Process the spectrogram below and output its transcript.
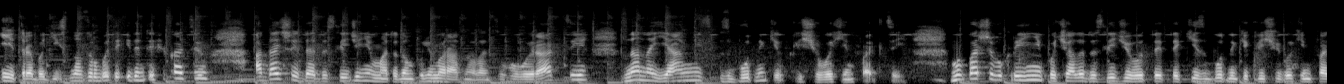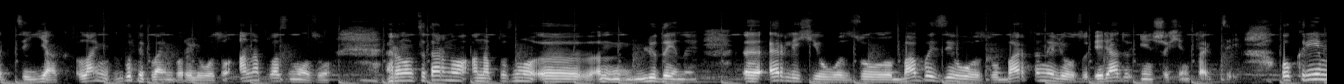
І треба дійсно зробити ідентифікацію. А далі йде дослідження методом полімеразної ланцюгової реакції на наявність збутників кліщових інфекцій. Ми вперше в Україні почали досліджувати такі збутники кліщових інфекцій, як лайм, збутник лайм-бореліозу, анаплазмозу, граноцитарного анаплазму е, людини, е, ерліхіозу, бабезіозу, бартанельозу і ряду інших інфекцій. Окрім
